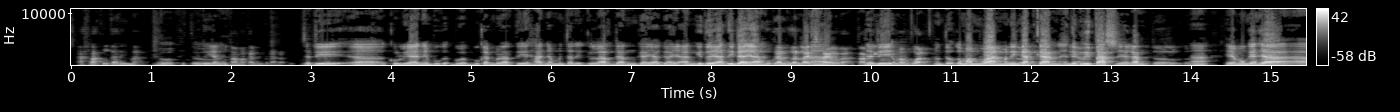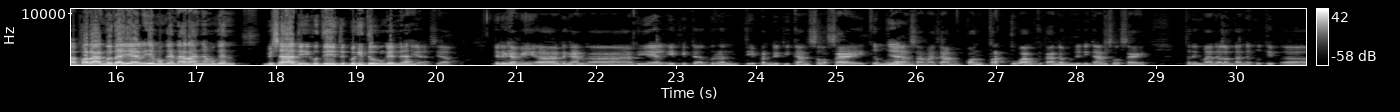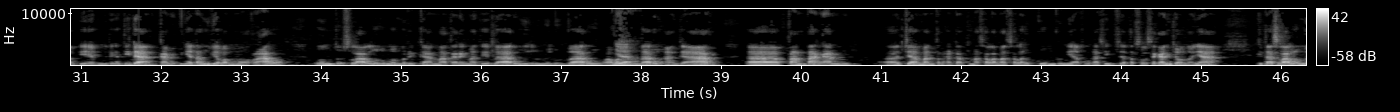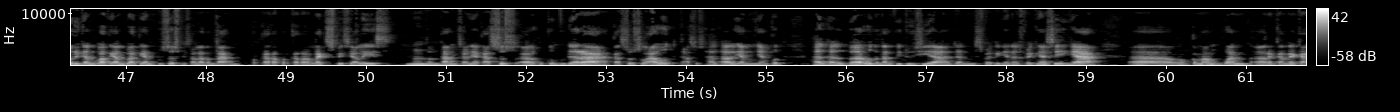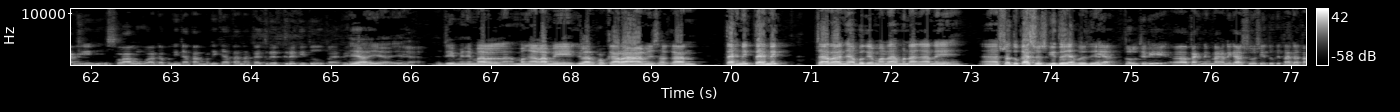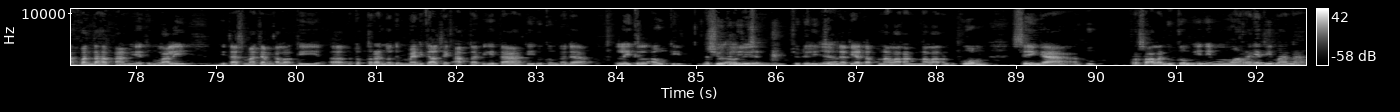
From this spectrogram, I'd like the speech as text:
akhlakul karimah. Oh, gitu. Itu yang utama kami berharap. Jadi uh, kuliahnya bu bu bukan berarti hanya mencari gelar dan gaya-gayaan gitu ya, tidak ya? Bukan, bukan lifestyle, nah, Pak, tapi jadi, kemampuan. Untuk kemampuan, betul, meningkatkan betul. integritas ya. ya kan? Betul, betul. Nah, ya mungkin ya para anggota YLI mungkin arahnya mungkin bisa diikuti begitu mungkin ya. Iya, siap. Jadi yeah. kami uh, dengan uh, di YLI tidak berhenti pendidikan selesai, kemudian yeah. semacam kontraktual kita ada hmm. pendidikan selesai, terima dalam tanda kutip uh, eh, PM kan tidak kami punya tanggung jawab moral untuk selalu memberikan materi-materi baru ilmu-ilmu baru wawasan yeah. baru agar uh, tantangan uh, zaman terhadap masalah-masalah hukum dunia advokasi bisa terselesaikan contohnya kita selalu memberikan pelatihan-pelatihan khusus misalnya tentang perkara-perkara lex spesialis hmm. tentang misalnya kasus uh, hukum udara kasus laut kasus hal-hal yang menyangkut hal-hal baru tentang fidusia dan sebagainya dan sebagainya sehingga uh, kemampuan uh, rekan-rekan ini selalu ada peningkatan-peningkatan ada grade-grade itu Pak Iya iya iya. Jadi minimal mengalami gelar perkara misalkan teknik-teknik caranya bagaimana menangani uh, suatu kasus gitu ya berarti ya. Iya, betul. Jadi uh, teknik menangani kasus itu kita ada tahapan-tahapan yaitu melalui kita semacam kalau di uh, kedokteran itu medical check up tapi kita di hukum itu ada legal audit, due diligence, due diligence. Yeah. Jadi ada penalaran-penalaran hukum sehingga hu persoalan hukum ini muaranya di mana,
